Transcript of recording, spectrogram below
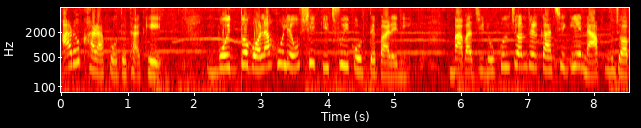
আরও খারাপ হতে থাকে। বৈদ্য বলা হলেও সে কিছুই করতে পারেনি। বাবাজি নকুলচন্দ্রের কাছে গিয়ে নাম জপ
